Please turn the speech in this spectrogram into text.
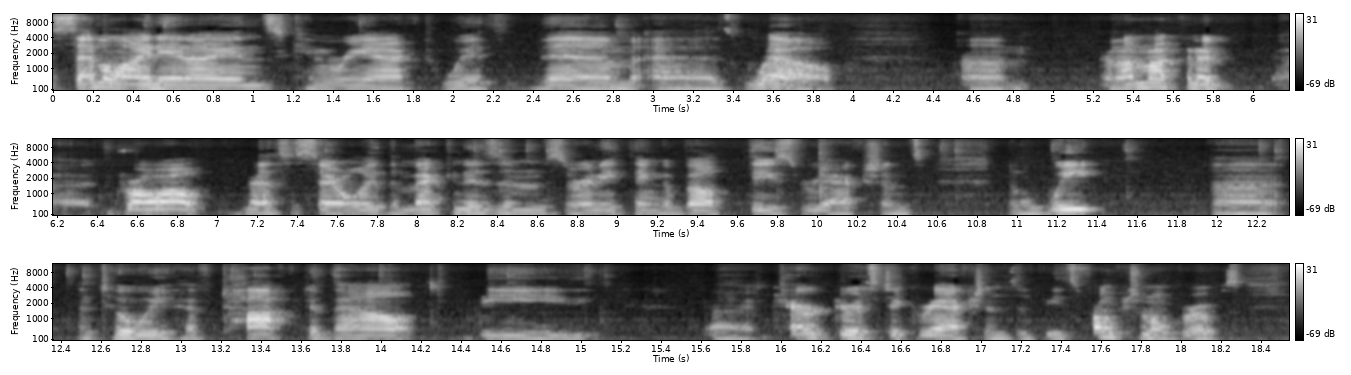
acetylene anions can react with them as well. Um, and I'm not going to uh, draw out necessarily the mechanisms or anything about these reactions. and wait uh, until we have talked about the uh, characteristic reactions of these functional groups.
